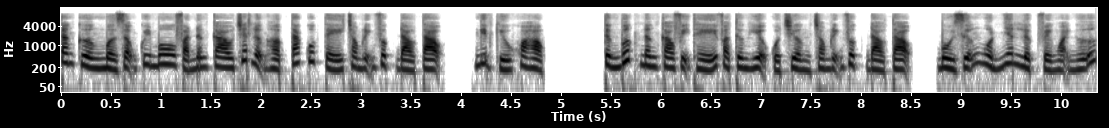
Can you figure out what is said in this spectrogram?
tăng cường mở rộng quy mô và nâng cao chất lượng hợp tác quốc tế trong lĩnh vực đào tạo, nghiên cứu khoa học. Từng bước nâng cao vị thế và thương hiệu của trường trong lĩnh vực đào tạo, bồi dưỡng nguồn nhân lực về ngoại ngữ,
